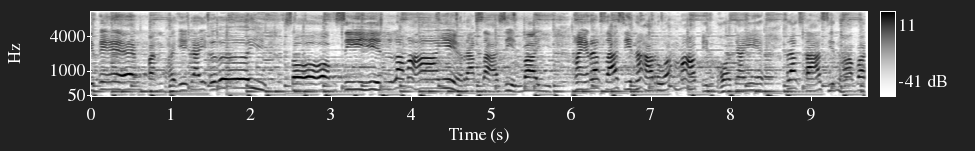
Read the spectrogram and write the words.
ยแพงปันไผได้เอ้ยสอบศีลละไม้รักษาศีลใบ ให้รักษาศีลหารวมมาเป็นขอใจรักษาศีลหาไว้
